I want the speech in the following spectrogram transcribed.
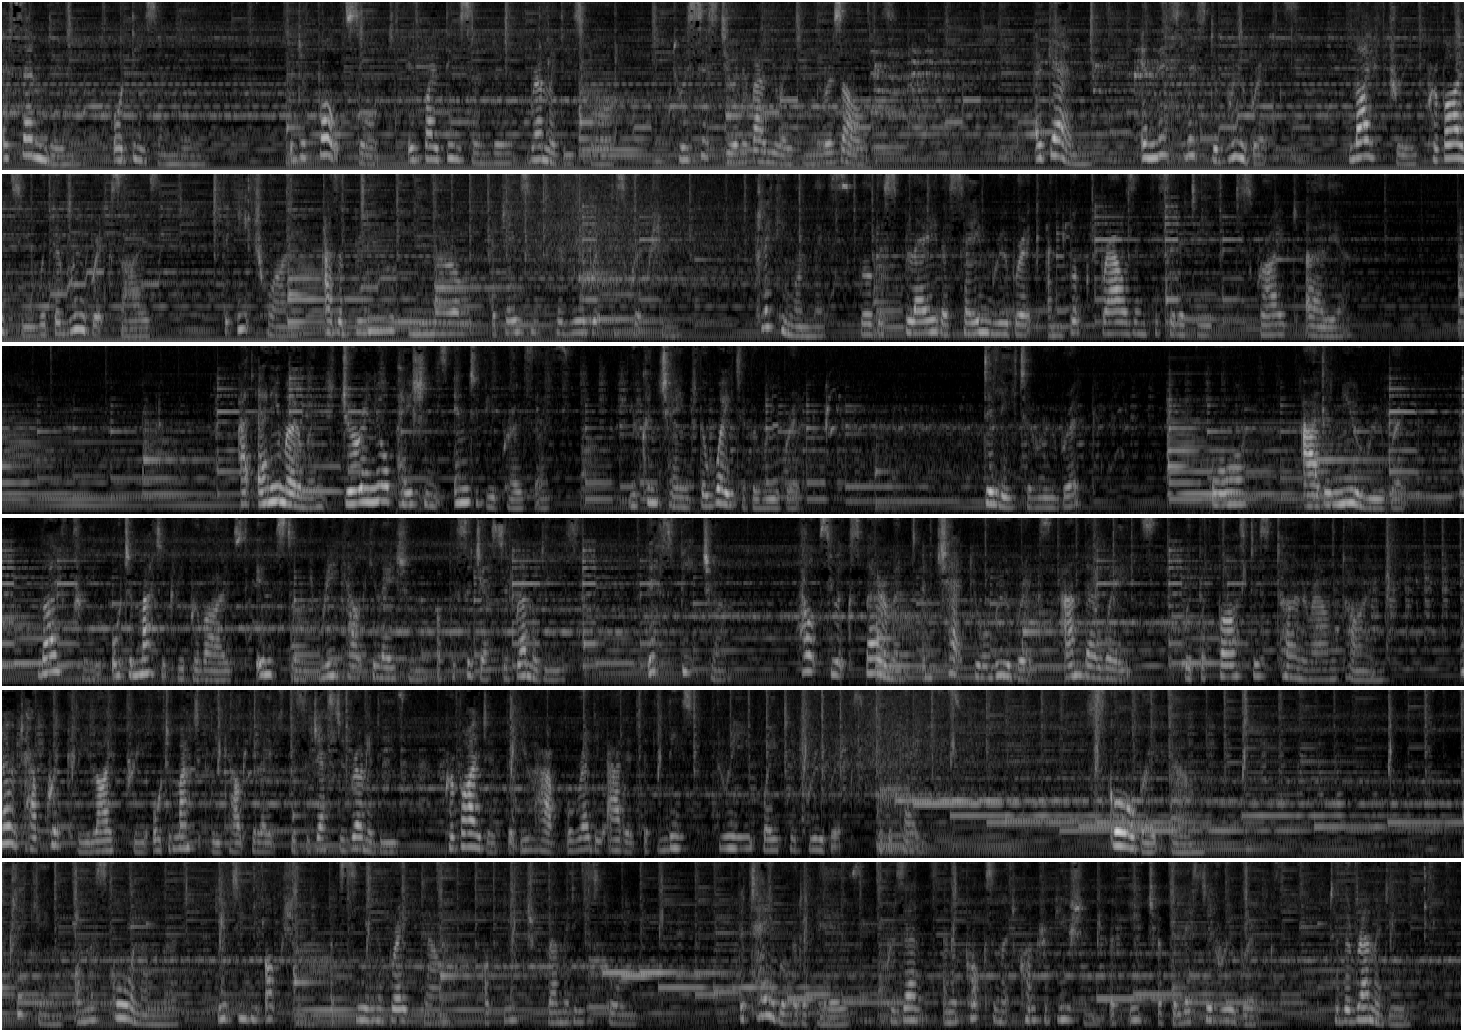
ascending or descending. The default sort is by descending remedy score to assist you in evaluating the results. Again, in this list of rubrics, Lifetree provides you with the rubric size for each one as a blue numeral adjacent to the rubric description. Clicking on this will display the same rubric and book browsing facilities described earlier. At any moment during your patient's interview process, you can change the weight of a rubric, delete a rubric, or add a new rubric. Lifetree automatically provides instant recalculation of the suggested remedies. This feature helps you experiment and check your rubrics and their weights with the fastest turnaround time. Note how quickly Lifetree automatically calculates the suggested remedies provided that you have already added at least three weighted rubrics to the case. Score breakdown. Clicking on the score number gives you the option of seeing a breakdown of each remedy score. The table that appears presents an approximate contribution of each of the listed rubrics to the remedy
